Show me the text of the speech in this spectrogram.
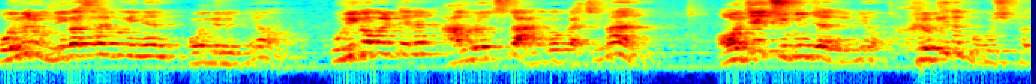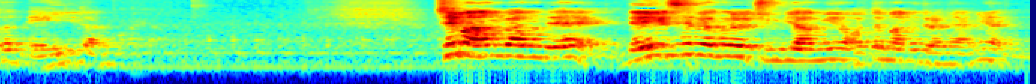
오늘 우리가 살고 있는 오늘은요, 우리가 볼 때는 아무렇지도 않은 것 같지만, 어제 죽은 자들은요, 그렇게도 보고 싶어도 내일이라는 거예요. 제 마음 가운데 내일 새벽을 준비하며 어떤 마음이 들었냐면,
